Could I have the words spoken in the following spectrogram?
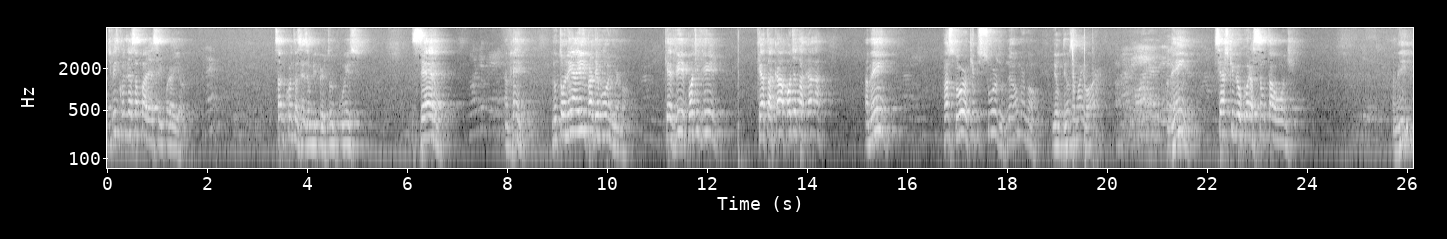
De vez em quando elas aparecem por aí, ó. Sabe quantas vezes eu me perturbo com isso? Zero. Amém? Não estou nem aí para demônio, meu irmão. Quer vir? Pode vir. Quer atacar? Pode atacar. Amém? Pastor, que absurdo. Não, meu irmão. Meu Deus é maior. Amém? Você acha que meu coração está onde? Amém?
